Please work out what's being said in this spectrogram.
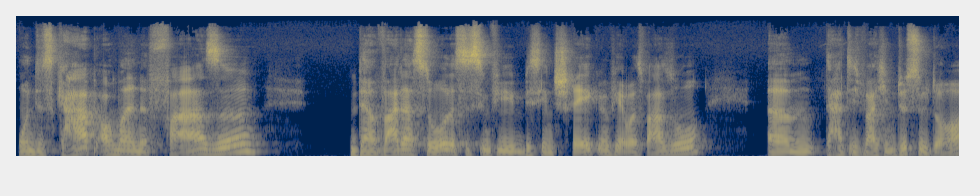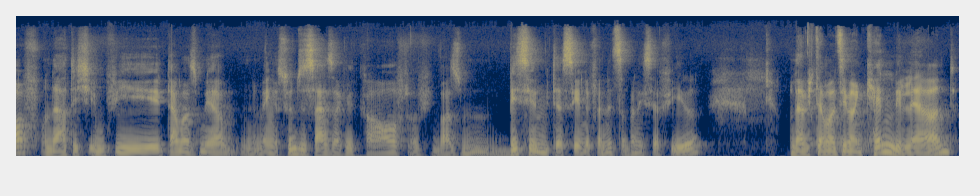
Und es gab auch mal eine Phase, da war das so, das ist irgendwie ein bisschen schräg irgendwie, aber es war so. Ähm, da hatte ich, war ich in Düsseldorf und da hatte ich irgendwie damals mir eine Menge Synthesizer gekauft und war so ein bisschen mit der Szene vernetzt, aber nicht sehr viel. Und da habe ich damals jemanden kennengelernt,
